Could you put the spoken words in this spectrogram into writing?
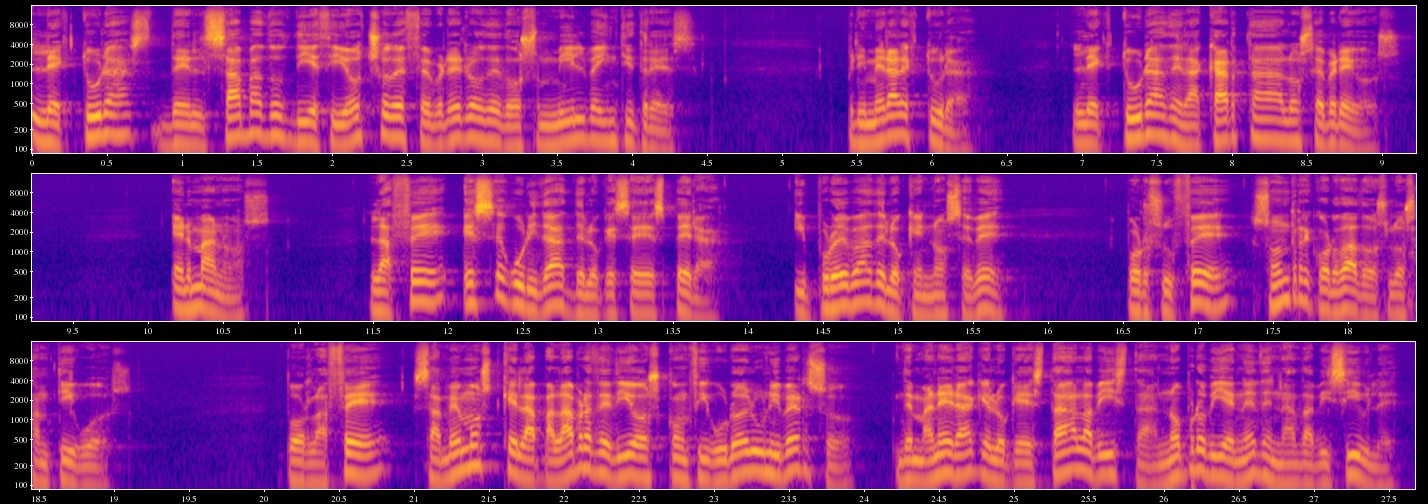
Lecturas del sábado 18 de febrero de 2023. Primera lectura. Lectura de la carta a los Hebreos. Hermanos, la fe es seguridad de lo que se espera y prueba de lo que no se ve. Por su fe son recordados los antiguos. Por la fe sabemos que la palabra de Dios configuró el universo, de manera que lo que está a la vista no proviene de nada visible.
